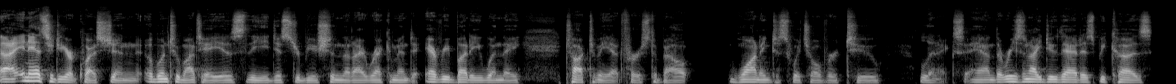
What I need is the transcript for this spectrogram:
uh, in answer to your question, Ubuntu Mate is the distribution that I recommend to everybody when they talk to me at first about wanting to switch over to Linux. And the reason I do that is because,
